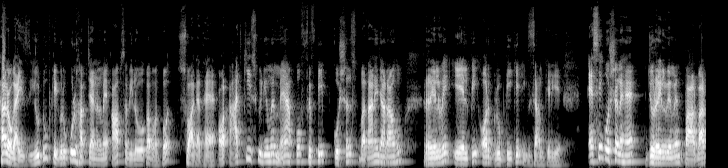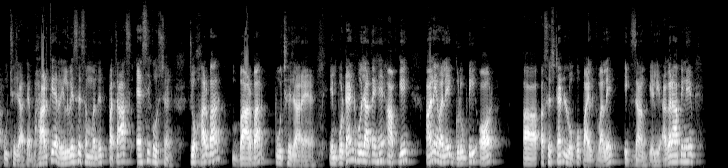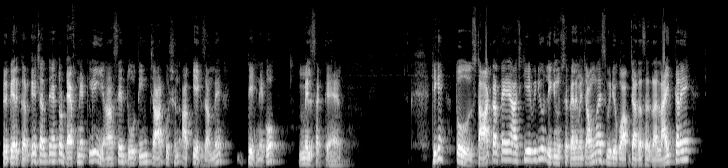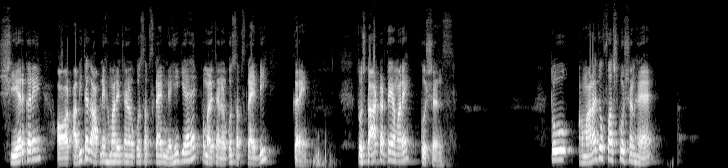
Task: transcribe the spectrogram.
Hello guys YouTube के Gurukul hub channel में आप सभी लोगों का बहुत बहुत स्वागत है। और आज की इस वीडियो में मैं आपको 50 क्वेश्चंस बताने जा रहा हूँ रेलवे एएलपी और ग्रुप डी के एग्ज़ाम के लिए। ऐसे क्वेश्चन हैं जो रेलवे में बार बार पूछे जाते हैं। भारतीय रेलवे से संबंधित 50 ऐसे क्वेश्चन जो हर बार बार बार पूछे जा रहे हैं। इंपोर्टेंट हो जाते हैं आपके आने वाले ग्रुप डी और असिस्टेंट लोको पायलट वाले एग्ज़ाम के लिए। अगर आप इन्हें प्रिपेयर करके चलते हैं तो डेफिनेटली यहाँ से दो, तीन, चार क्वेश्चन आपके एग्ज़ाम में देखने को मिल सकते हैं। ठीक है? तो स्टार्ट करते हैं आज की ये वीडियो लेकिन उससे पहले मैं चाहूँगा इस वीडियो को आप ज़्यादा से ज़्यादा लाइक करें शेयर करें, और अभी तक आपने हमारे चैनल को सब्सक्राइब नहीं किया है तो हमारे चैनल को सब्सक्राइब भी करें। तो स्टार्ट करते हैं हमारे क्वेश्चंस तो हमारा जो फ़र्स्ट क्वेश्चन है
